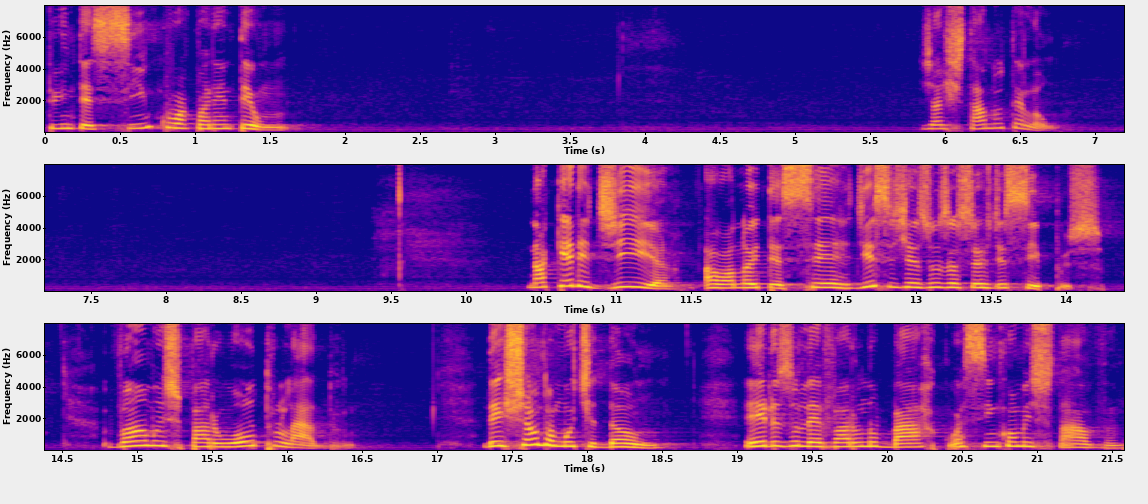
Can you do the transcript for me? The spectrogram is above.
35 a 41. Já está no telão. Naquele dia, ao anoitecer, disse Jesus aos seus discípulos: Vamos para o outro lado. Deixando a multidão, eles o levaram no barco, assim como estava.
